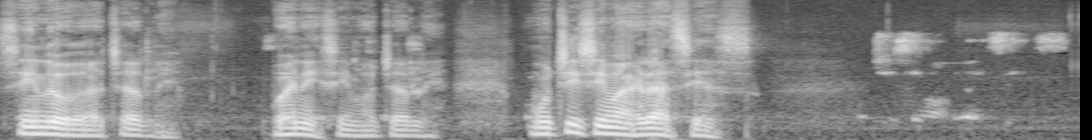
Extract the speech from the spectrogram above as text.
Sin duda, Charlie. Buenísimo, Charlie. Muchísimas gracias. Muchísimas gracias.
